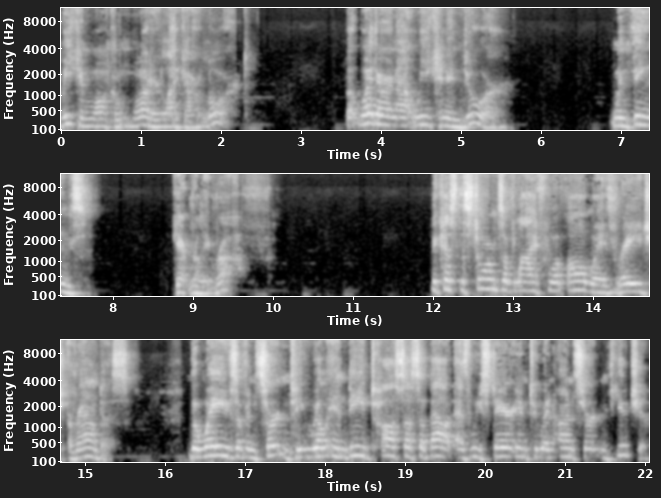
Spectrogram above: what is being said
we can walk on water like our Lord, but whether or not we can endure when things get really rough. Because the storms of life will always rage around us. The waves of uncertainty will indeed toss us about as we stare into an uncertain future.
